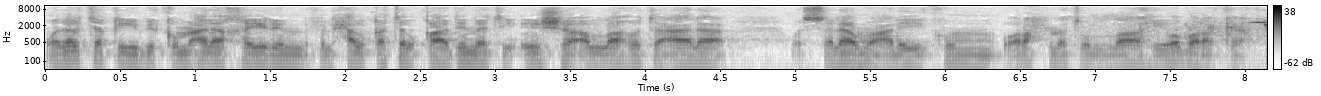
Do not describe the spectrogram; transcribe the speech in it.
ونلتقي بكم على خير في الحلقة القادمة إن شاء الله تعالى. والسلام عليكم ورحمة الله وبركاته.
